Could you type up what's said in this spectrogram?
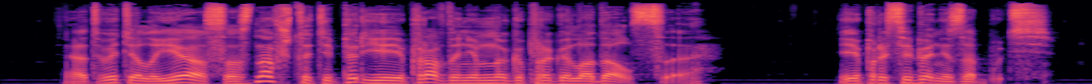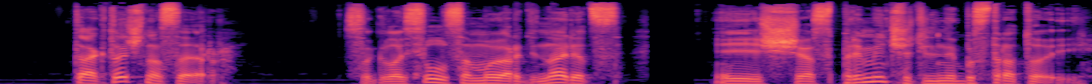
— ответил я, осознав, что теперь я и правда немного проголодался. «И про себя не забудь». «Так точно, сэр», — согласился мой ординарец, и исчез примечательной быстротой.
